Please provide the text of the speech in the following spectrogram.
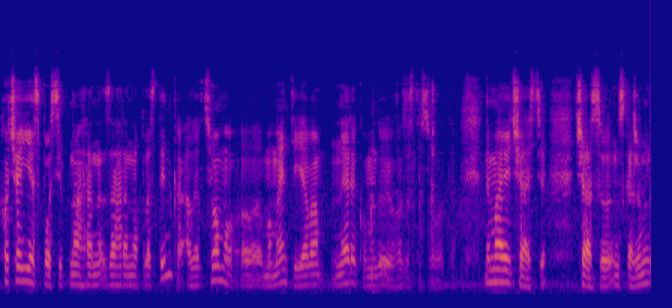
хоча є спосіб награна, заграна пластинка, але в цьому моменті я вам не рекомендую його застосовувати. Немає часу, часу, ну скажімо,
